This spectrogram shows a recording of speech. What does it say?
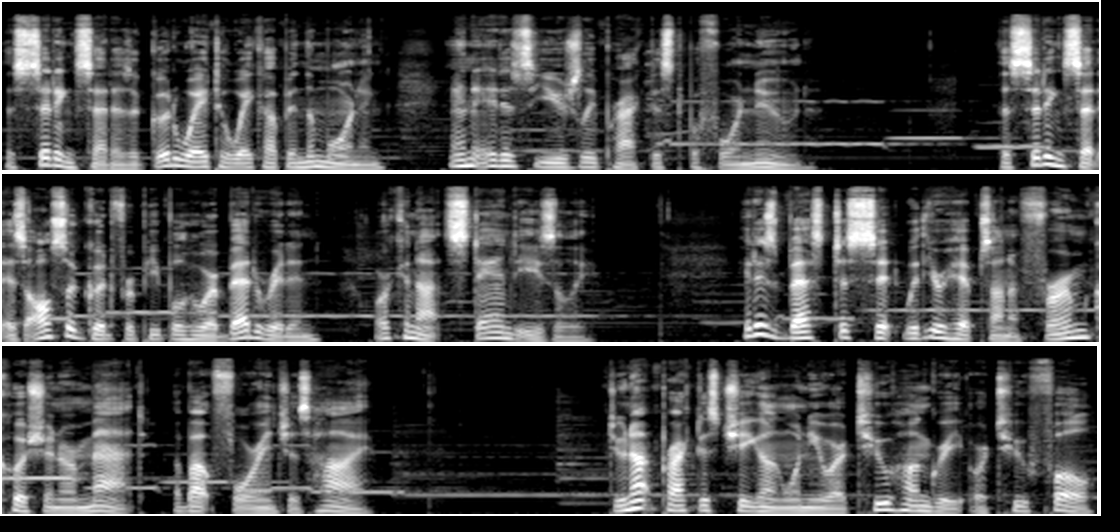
The sitting set is a good way to wake up in the morning, and it is usually practiced before noon. The sitting set is also good for people who are bedridden or cannot stand easily. It is best to sit with your hips on a firm cushion or mat about 4 inches high. Do not practice Qigong when you are too hungry or too full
